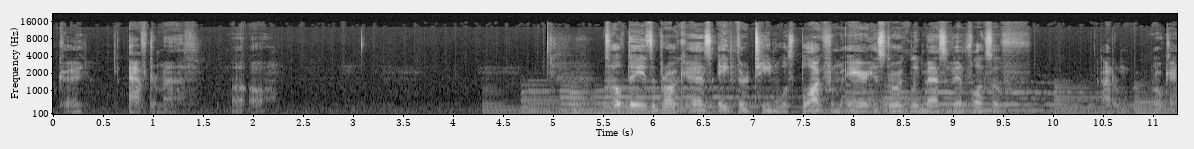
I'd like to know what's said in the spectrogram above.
Okay. Aftermath. Uh-oh. 12 days of broadcast 813 was blocked from air historically massive influx of I don't okay.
